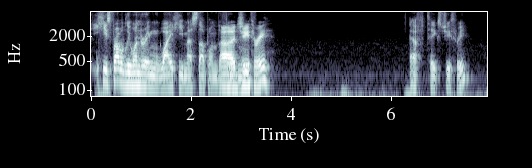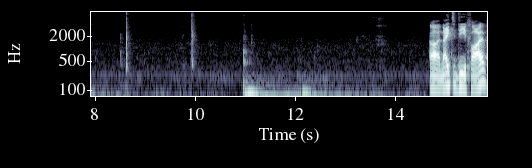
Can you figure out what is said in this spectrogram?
he he's probably wondering why he messed up on the Uh move. G3. F takes G3. Uh Knight to D5.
